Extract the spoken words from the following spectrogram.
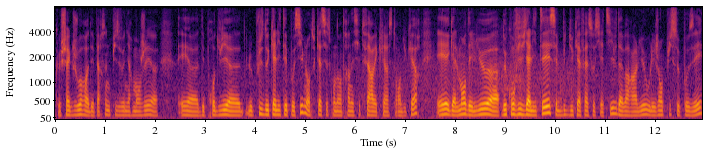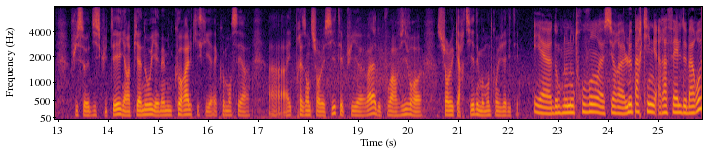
que chaque jour des personnes puissent venir manger et des produits le plus de qualité possible. En tout cas, c'est ce qu'on est en train d'essayer de faire avec les restaurants du cœur, et également des lieux de convivialité. C'est le but du café associatif, d'avoir un lieu où les gens puissent se poser, puissent discuter. Il y a un piano, il y a même une chorale qui, a commencé à, être présente sur le site, et puis voilà, de pouvoir vivre sur le quartier des moments de convivialité. Et euh, donc nous nous trouvons euh, sur euh, le parking Raphaël de Barros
